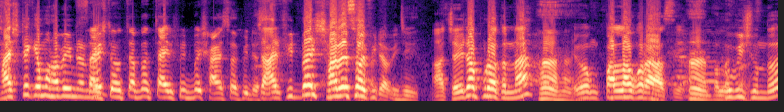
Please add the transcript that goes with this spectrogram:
সাইজটা কেমন হবে ইমরান সাইজটা হচ্ছে আপনার চার ফিট বাই সাড়ে ছয় ফিট আছে। চার ফিট বাই সাড়ে ছয় ফিট হবে। জি। আচ্ছা এটা পুরাতন না? হ্যাঁ, হ্যাঁ। এবং পাল্লাও করা আছে। হ্যাঁ, খুবই সুন্দর।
